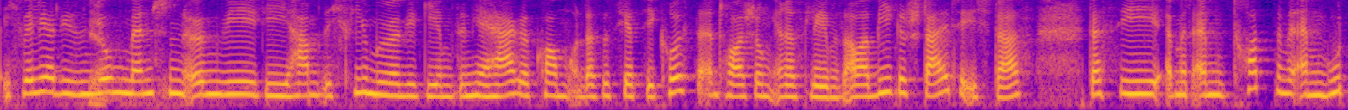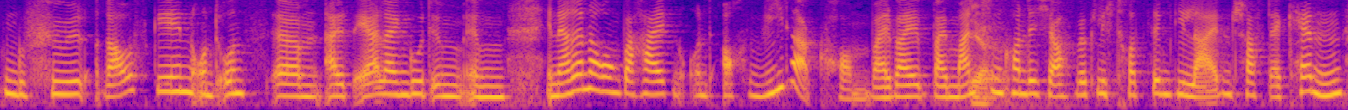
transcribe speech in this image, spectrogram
Ich will ja diesen ja. jungen Menschen irgendwie, die haben sich viel Mühe gegeben, sind hierher gekommen und das ist jetzt die größte Enttäuschung ihres Lebens. Aber wie gestalte ich das, dass sie mit einem trotzdem mit einem guten Gefühl rausgehen und uns ähm, als Airline gut im, im, in Erinnerung behalten und auch wiederkommen? Weil bei, bei manchen ja. konnte ich ja auch wirklich trotzdem die Leidenschaft erkennen.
